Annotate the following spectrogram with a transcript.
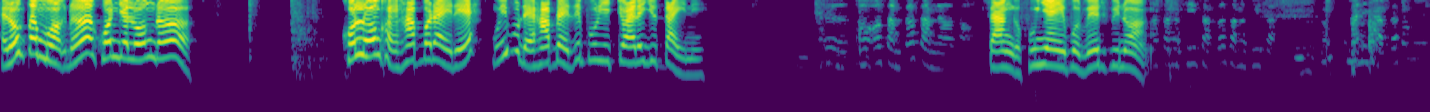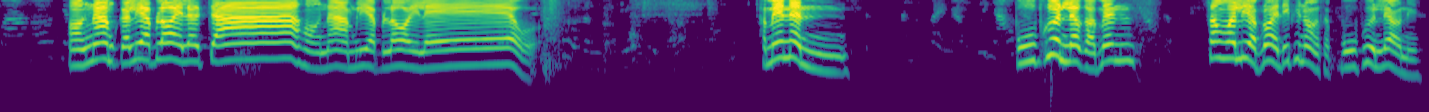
ให้ลงตะหมวกเด้อคนอย่าลงเด้อคนลงข่อยฮับบ่ได้เด้มุ้ยผู้ใดฮับได้ที่ผู้ที่จอยได้อยู่ไต่นี่เออเอาเอาสั่นก็สั่นเนาะเถาะสร้างกับผู้ใหญ่พูดเวทพี่น้องเอาสังกะสีสั่นก็สังกะสีสั่นอันนี้สั่นก็สั่นมือมาเฮาเฮ็ดห้องน้ำก็เรียบร้อยแล้วจ้าห้องน้ำเรียบร้อยแล้วถ้าแม่นนั่นปูพื้นแล้วก็แม่นซ้ำว่าเรียบร้อยเด้พี่น้องถ้าปูพื้นแล้วนี่เพ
